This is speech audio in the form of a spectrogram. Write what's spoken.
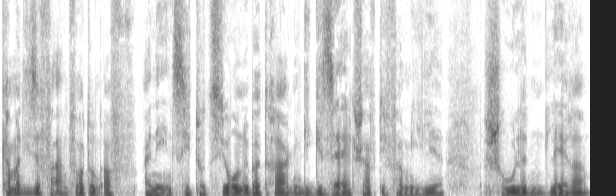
Kann man diese Verantwortung auf eine Institution übertragen, die Gesellschaft, die Familie, Schulen, Lehrer?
